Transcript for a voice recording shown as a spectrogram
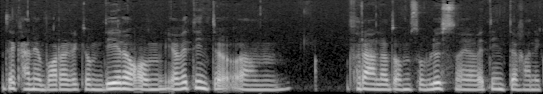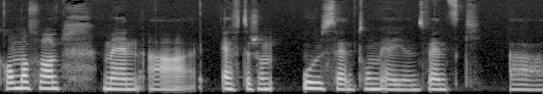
det kan jag bara rekommendera om, jag vet inte um, för alla de som lyssnar, jag vet inte var ni kommer ifrån men uh, eftersom Ullcentrum är ju en svensk uh,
